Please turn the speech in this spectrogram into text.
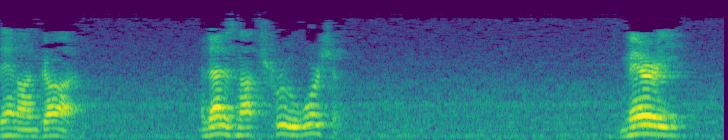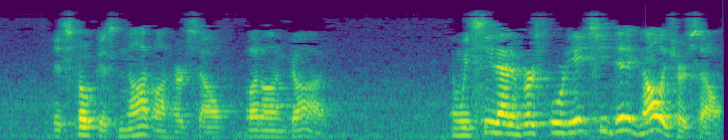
than on God. And that is not true worship. Mary is focused not on herself, but on God. And we see that in verse 48. She did acknowledge herself.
